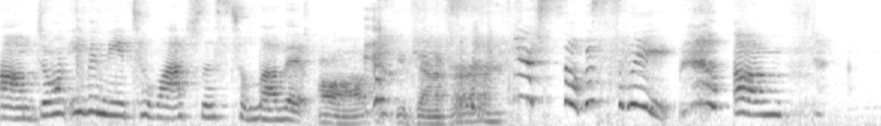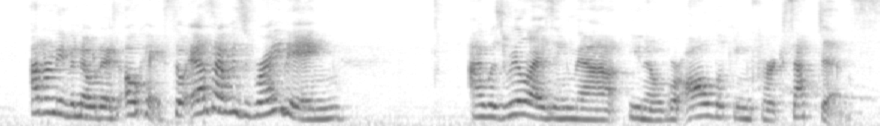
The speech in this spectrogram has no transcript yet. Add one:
um, don't even need to watch this to love it. Aw, thank you, Jennifer. You're so sweet. Um, I don't even know what it is. Okay, so as I was writing, I was realizing that, you know, we're all looking for acceptance.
